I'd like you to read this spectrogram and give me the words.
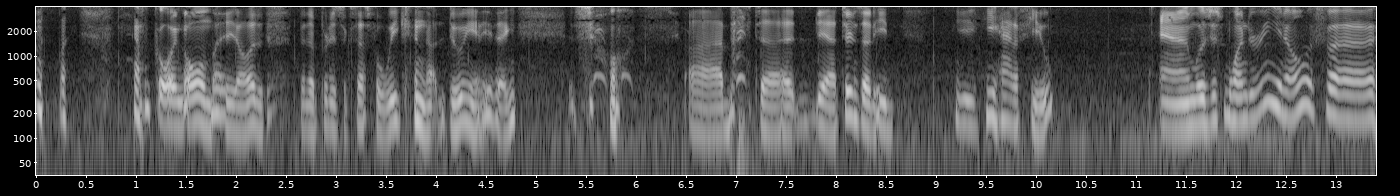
I'm going home. You know, it's been a pretty successful weekend, not doing anything. So, uh, but uh, yeah, it turns out he, he he had a few, and was just wondering, you know, if uh,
